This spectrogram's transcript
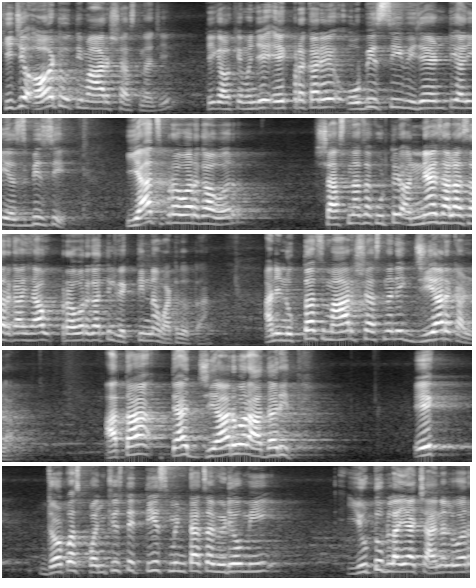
ही जी अट होती महाराष्ट्र शासनाची ठीक आहे ओके म्हणजे एक प्रकारे O B C VJ N T आणि एस बी सी याच प्रवर्गावर शासनाचा कुठेतरी अन्याय झाल्यासारखा ह्या प्रवर्गातील व्यक्तींना वाटत होता. आणि नुकताच महाराष्ट्र शासनाने एक जी आर काढला. आता त्या जी आरवर आधारित एक जवळपास पंचवीस ते तीस मिनिटाचा व्हिडिओ मी यूट्यूबला या चॅनलवर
